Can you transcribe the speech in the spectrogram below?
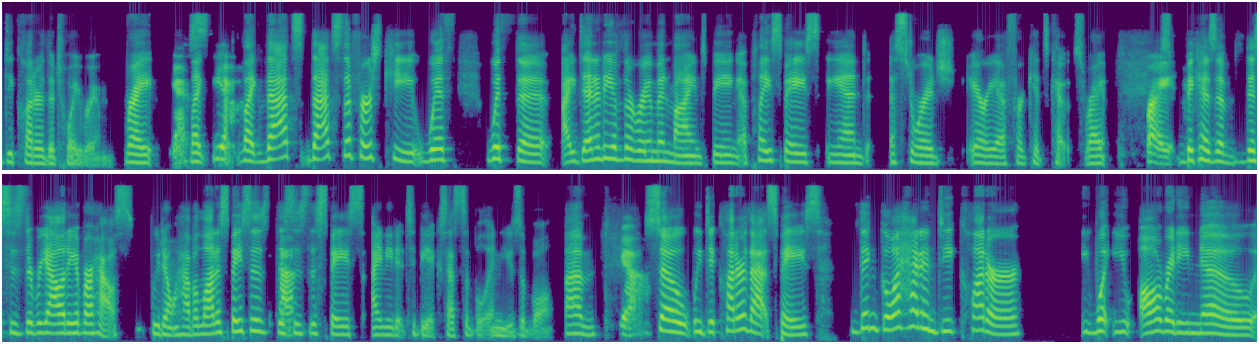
declutter the toy room right? Yes. Like yeah. like that's that's the first key with with the identity of the room in mind being a play space and a storage area for kids coats right? Right. Because of this is the reality of our house. We don't have a lot of spaces. This is the space i need it to be accessible and usable. Um yeah. so we declutter that space then go ahead and declutter what you already know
